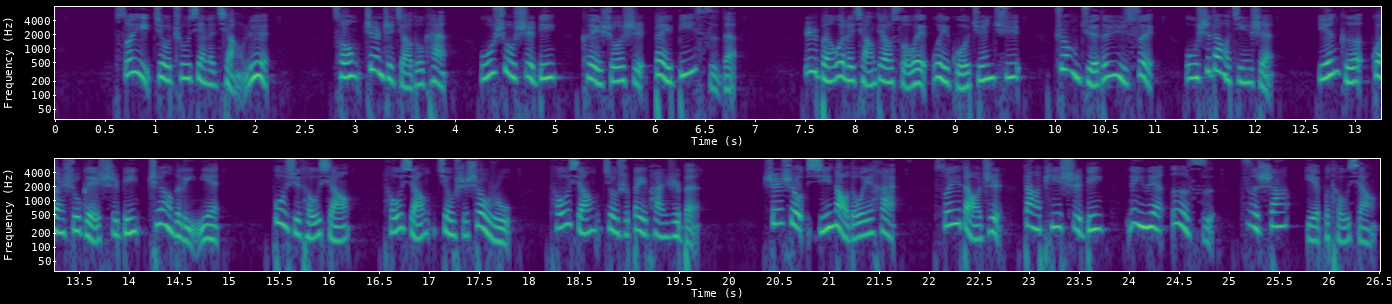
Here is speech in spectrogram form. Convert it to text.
所以就出现了抢掠。从政治角度看，无数士兵可以说是被逼死的。日本为了强调所谓为国捐躯、壮绝的玉碎、武士道精神，严格灌输给士兵这样的理念：不许投降，投降就是受辱，投降就是背叛日本。深受洗脑的危害，所以导致大批士兵宁愿饿死、自杀也不投降。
